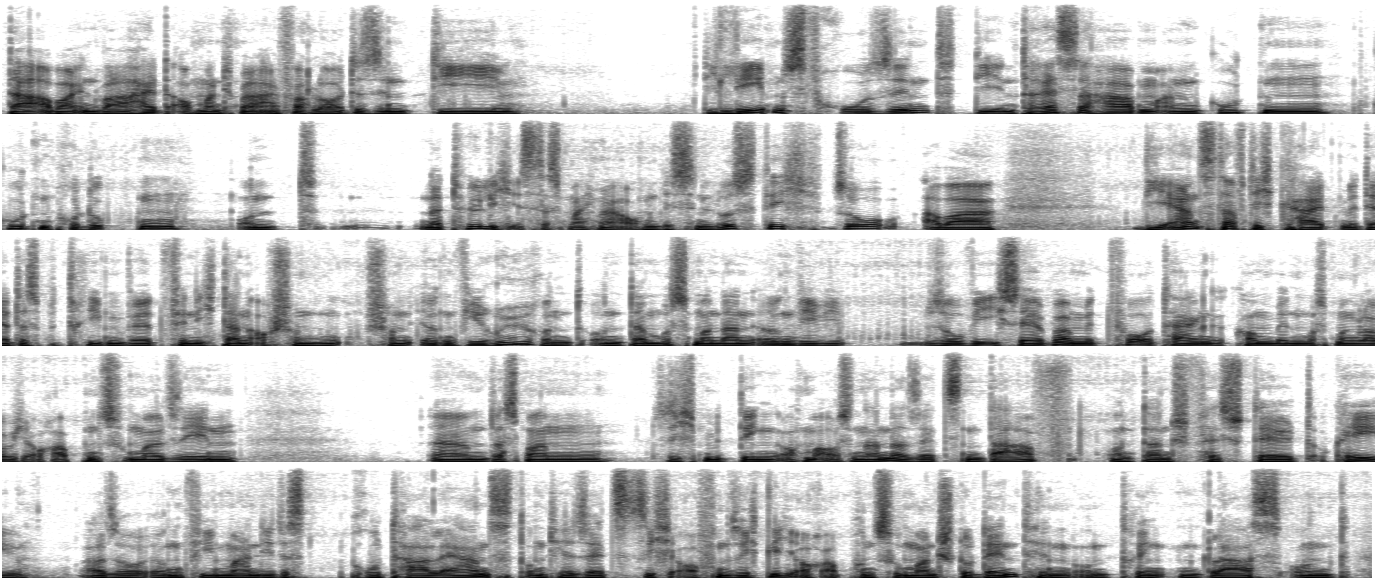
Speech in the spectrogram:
da aber in Wahrheit auch manchmal einfach Leute sind, die, die lebensfroh sind, die Interesse haben an guten, guten Produkten und natürlich ist das manchmal auch ein bisschen lustig so, aber die Ernsthaftigkeit, mit der das betrieben wird, finde ich dann auch schon, schon irgendwie rührend. Und da muss man dann irgendwie, so wie ich selber mit Vorurteilen gekommen bin, muss man, glaube ich, auch ab und zu mal sehen, ähm, dass man sich mit Dingen auch mal auseinandersetzen darf und dann feststellt, okay, also irgendwie meinen die das brutal ernst und hier setzt sich offensichtlich auch ab und zu mal ein Student hin und trinkt ein Glas und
